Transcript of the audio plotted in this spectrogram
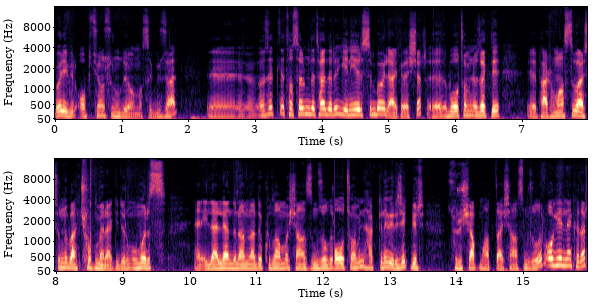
böyle bir opsiyon sunuluyor olması güzel. Ee, özetle tasarım detayları yeni yarısın böyle arkadaşlar. Ee, bu otomobilin özellikle e, performanslı versiyonunu ben çok merak ediyorum. Umarız yani ilerleyen dönemlerde kullanma şansımız olur. O otomobilin hakkını verecek bir sürüş yapma hatta şansımız olur. O gelene kadar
